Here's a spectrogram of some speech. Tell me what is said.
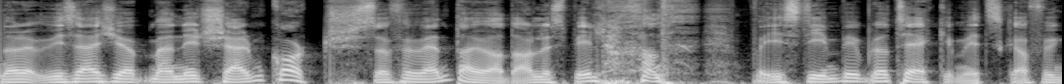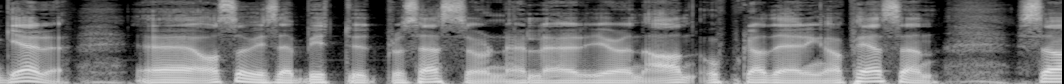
når, hvis jeg kjøper meg nytt skjermkort, så forventer jeg jo at alle spillene i Steam-biblioteket mitt skal fungere. Eh, også hvis jeg bytter ut prosessoren eller gjør en annen oppgradering av PC-en. Så,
